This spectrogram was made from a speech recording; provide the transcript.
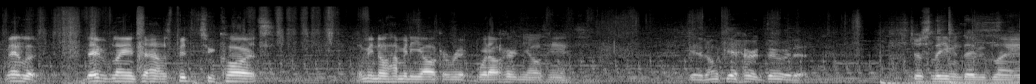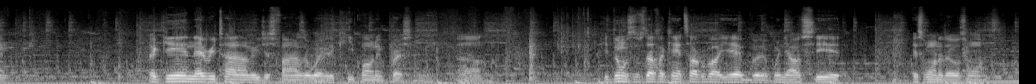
Man, look. David Blaine challenge, 52 cards. Let me know how many y'all can rip without hurting y'all's hands. yeah, don't get hurt doing it. Just leaving David Blaine. Again, every time he just finds a way to keep on impressing me. Um, he's doing some stuff I can't talk about yet, but when y'all see it, it's one of those ones.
